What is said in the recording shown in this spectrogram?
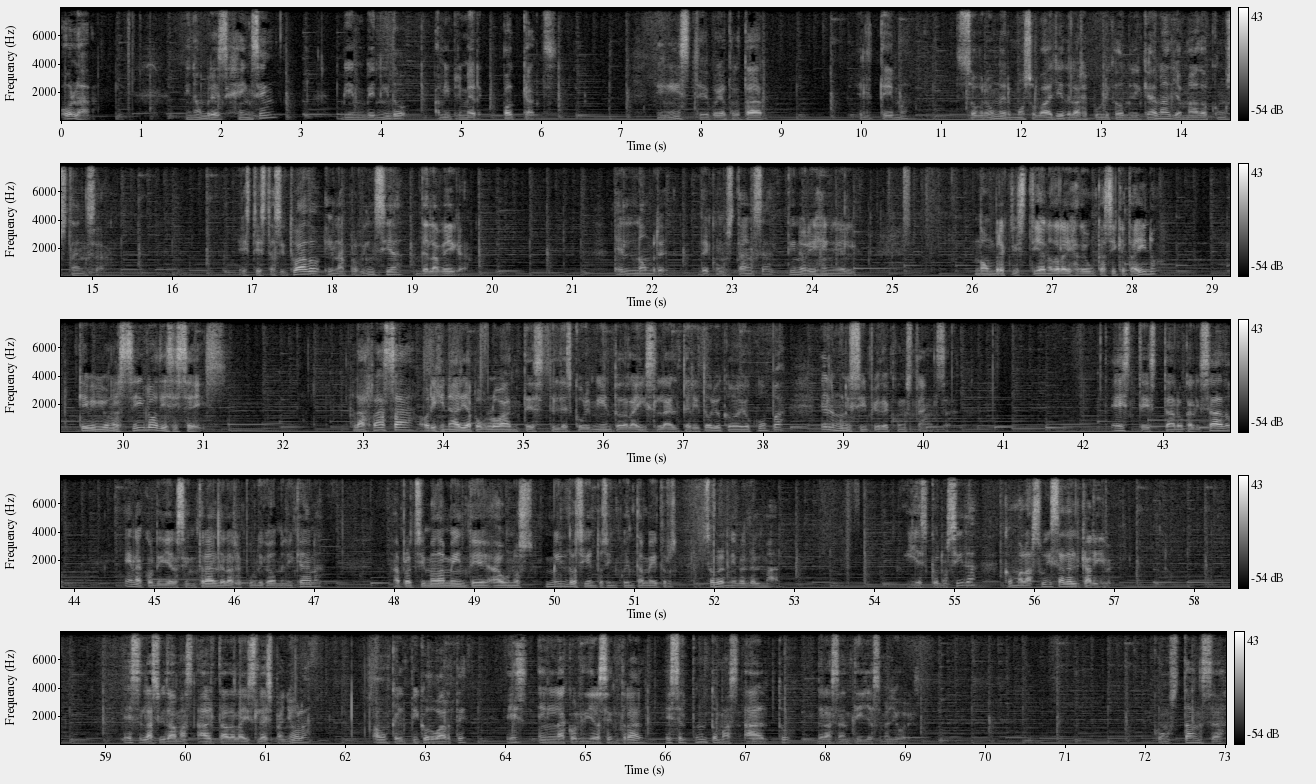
Hola, mi nombre es Hensen. Bienvenido a mi primer podcast. En este voy a tratar el tema sobre un hermoso valle de la República Dominicana llamado Constanza. Este está situado en la provincia de La Vega. El nombre de Constanza tiene origen en el nombre cristiano de la hija de un cacique taíno que vivió en el siglo XVI. La raza originaria pobló antes del descubrimiento de la isla el territorio que hoy ocupa el municipio de Constanza. Este está localizado en la cordillera central de la República Dominicana, aproximadamente a unos 1250 metros sobre el nivel del mar, y es conocida como la Suiza del Caribe. Es la ciudad más alta de la isla española, aunque el Pico Duarte es en la cordillera central, es el punto más alto de las Antillas Mayores. Constanza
